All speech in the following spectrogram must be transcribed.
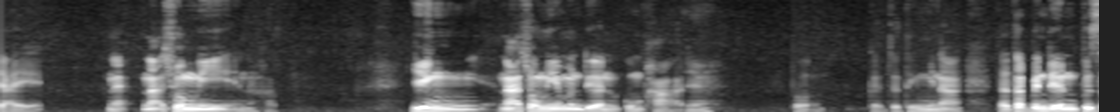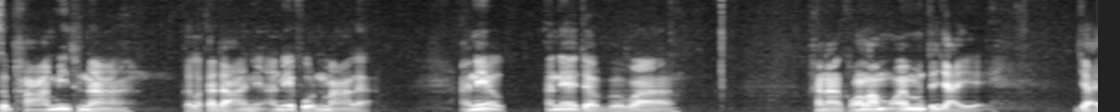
หญ่ๆเนี่ยณช่วงนี้นะครับ ยิ่งณช่วงนี้มันเดือนกุมภาใช่ไหม ก็จะถึงมีนา แต่ถ้าเป็นเดือนพฤษภามิถุนากรกฎาเนี่ย อันนี้ฝนมาแล้ว อันนี้อันนี้จะแบบว่า ขนาดของลำอ้อยมันจะใหญ่ใหญ่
